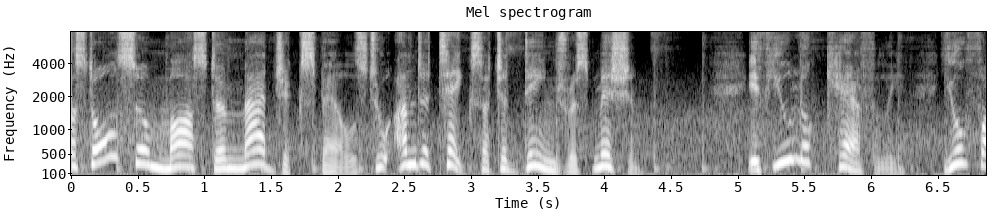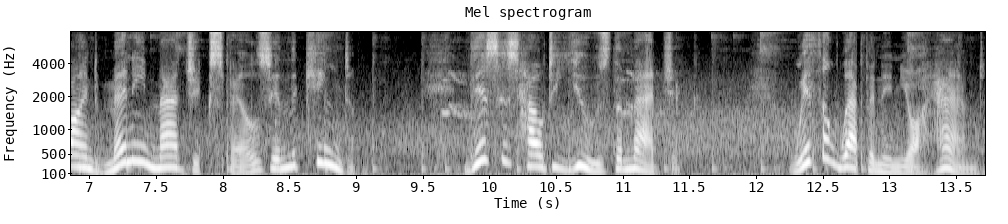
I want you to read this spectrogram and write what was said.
Must also master magic spells to undertake such a dangerous mission. If you look carefully, you'll find many magic spells in the kingdom. This is how to use the magic. With a weapon in your hand,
